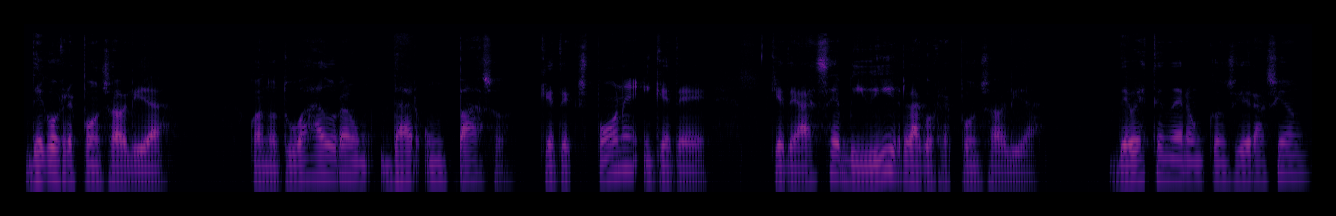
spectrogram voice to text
de corresponsabilidad, cuando tú vas a dar un paso que te expone y que te, que te hace vivir la corresponsabilidad. Debes tener en consideración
